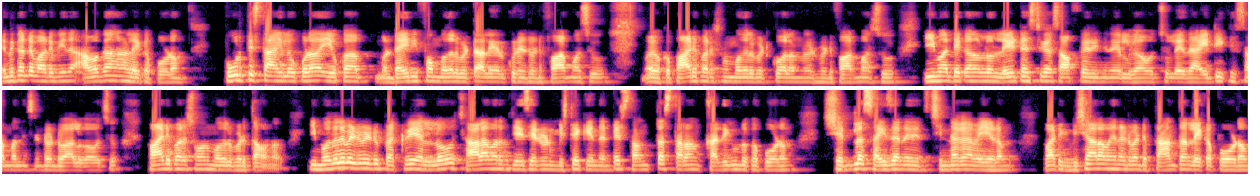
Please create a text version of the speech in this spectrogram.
ఎందుకంటే వాటి మీద అవగాహన లేకపోవడం పూర్తి స్థాయిలో కూడా ఈ యొక్క డైరీ ఫామ్ మొదలు పెట్టాలి అనుకునేటువంటి ఫార్మర్స్ యొక్క పాడి పరిశ్రమ మొదలు పెట్టుకోవాలన్నటువంటి ఫార్మర్స్ ఈ మధ్య కాలంలో లేటెస్ట్గా సాఫ్ట్వేర్ ఇంజనీర్లు కావచ్చు లేదా ఐటీకి సంబంధించినటువంటి వాళ్ళు కావచ్చు పాడి పరిశ్రమను మొదలు పెడతా ఉన్నారు. ఈ మొదలు పెట్టే ప్రక్రియల్లో చాలా వరకు చేసేటువంటి మిస్టేక్ ఏంటంటే సొంత స్థలం కదిగి ఉండకపోవడం షెడ్ల సైజ్ అనేది చిన్నగా వేయడం వాటికి విశాలమైనటువంటి ప్రాంతం లేకపోవడం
